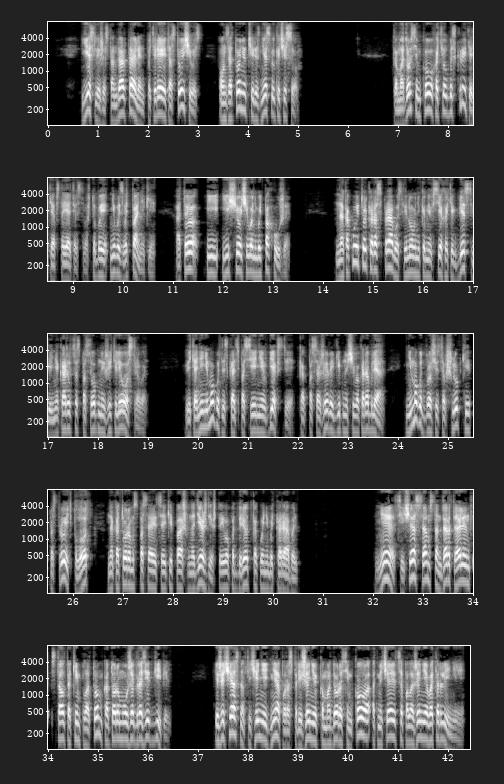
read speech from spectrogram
Если же стандарт-айленд потеряет остойчивость, он затонет через несколько часов. Коммодор Симкова хотел бы скрыть эти обстоятельства, чтобы не вызвать паники, а то и еще чего-нибудь похуже. На какую только расправу с виновниками всех этих бедствий не кажутся способны жители острова. Ведь они не могут искать спасения в бегстве, как пассажиры гибнущего корабля, не могут броситься в шлюпки, построить плот, на котором спасается экипаж в надежде, что его подберет какой-нибудь корабль. Нет, сейчас сам Стандарт Айленд стал таким плотом, которому уже грозит гибель. Ежечасно в течение дня по распоряжению коммодора Симкова отмечается положение ватерлинии.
